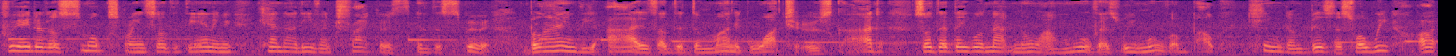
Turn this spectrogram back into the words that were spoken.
created a smoke screen so that the enemy cannot even track us in the spirit. Blind the eyes of the demonic watchers, God, so that they will not know our move as we move about kingdom business. For we are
